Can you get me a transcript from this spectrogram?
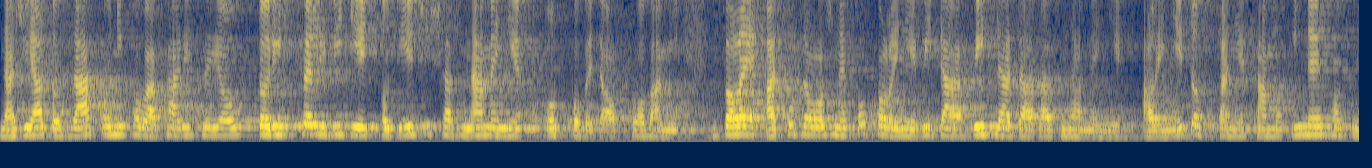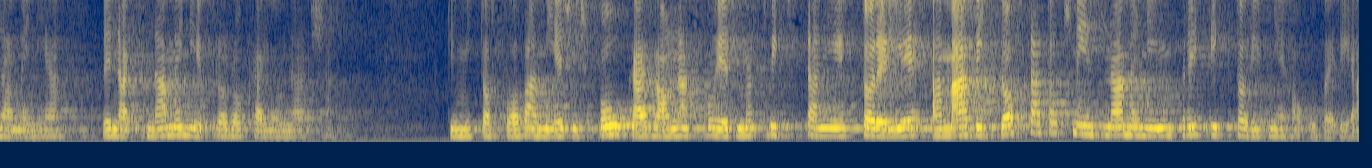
Na žiadosť zákonníkov a farizejov, ktorí chceli vidieť od Ježiša znamenie, odpovedal slovami Zlé a cudzoložné pokolenie vydá, vyhľadáva znamenie, ale nedostane sa mu iného znamenia, len ak znamenie proroka Jonáša. Týmito slovami Ježiš poukázal na svoje zmrtvých vstanie, ktoré je a má byť dostatočným znamením pre tých, ktorí v Neho uveria.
